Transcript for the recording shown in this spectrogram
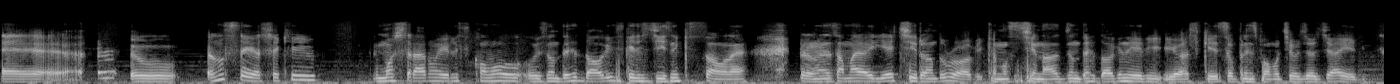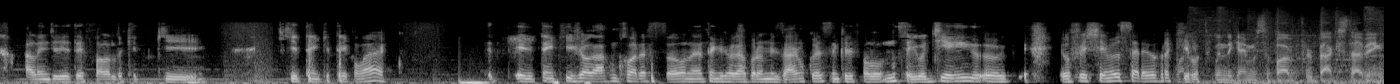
É, eu, eu não sei, achei que mostraram eles como os underdogs que eles dizem que são, né? Pelo menos a maioria tirando o Rob, que eu não senti nada de underdog nele. E eu acho que esse é o principal motivo de odiar ele. Além de ele ter falado que, que, que tem que ter como é ele tem que jogar com coração, né? Tem que jogar por amizade, uma coisa assim que ele falou. Não sei, eu odiei, eu, eu fechei meu cérebro para aquilo. Win the game of Survivor through backstabbing.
